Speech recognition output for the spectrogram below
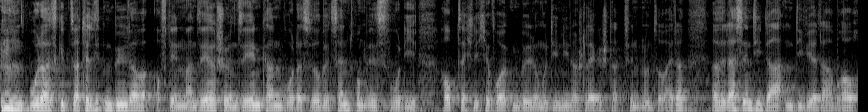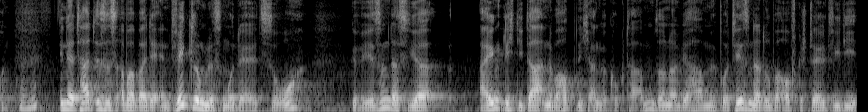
Mhm. Oder es gibt Satellitenbilder, auf denen man sehr schön sehen kann, wo das Wirbelzentrum ist, wo die hauptsächliche Wolkenbildung und die Niederschläge stattfinden und so weiter. Also das sind die Daten, die wir da brauchen. Mhm. In der Tat ist es aber bei der Entwicklung des Modells so gewesen, dass wir eigentlich die Daten überhaupt nicht angeguckt haben, sondern wir haben Hypothesen darüber aufgestellt, wie die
